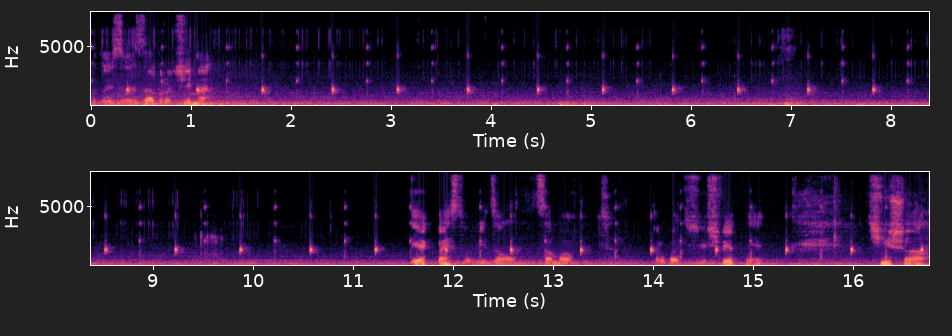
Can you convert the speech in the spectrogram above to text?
Tutaj sobie zawrócimy. Jak Państwo widzą, samochód prowadzi się świetnie. Cisza,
